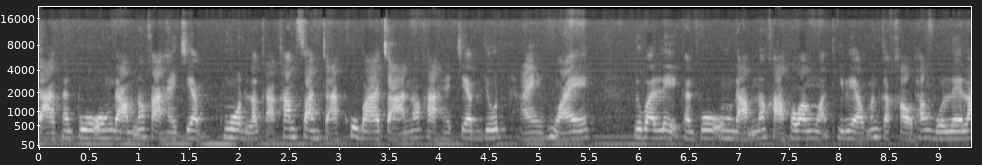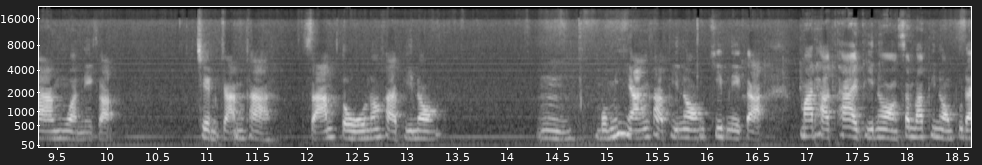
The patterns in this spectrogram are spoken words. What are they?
จากท่านปูองค์ดำเนาะค่ะให้เจี๊ยบงดแล้วก็คำสั่งจากครูบาอาจารย์เนาะค่ะให้เจี๊ยบยุดให้หวย หรือว่าเลขท่านปูองค์ดำเนาะค่ะเพราะว่างวดที่แล้วมันก็เข้าทั้งบนและล่างงวดนี้ก็ เช่นกันค่ะสามโตเนาะค่ะ พี่น้อง อืมบ่มียังค่ะ พี่น้องคลิปนี้ก็มาทักทายพี่น้องสำหรับพี่น้องผู้ใด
